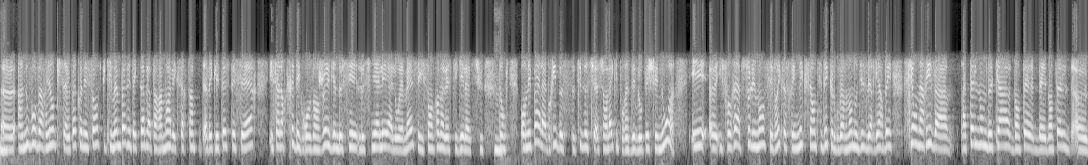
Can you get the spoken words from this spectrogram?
mm. euh, un nouveau variant qui n'avait pas connaissance puis qui n'est même pas détectable apparemment avec certains, avec les tests PCR et ça leur crée des gros enjeux. Ils viennent de le signaler à l'OMS et ils sont en train d'investiguer là-dessus. Mm. Donc on n'est pas à l'abri de ce type de situation là qui pourrait se développer chez nous et euh, il faudrait absolument, c'est vrai que ce serait une excellente idée que le gouvernement nous dise, mais regardez, si on arrive à, à tel nombre de cas dans tel, ben, dans tel, euh,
